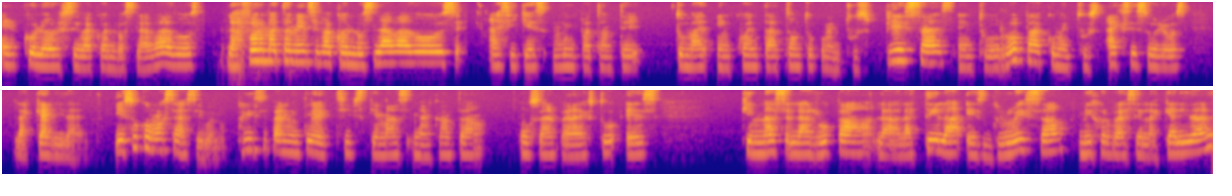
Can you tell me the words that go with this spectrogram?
el color se va con los lavados, la forma también se va con los lavados, así que es muy importante tomar en cuenta tanto como en tus piezas, en tu ropa, como en tus accesorios, la calidad. ¿Y eso cómo se hace? Bueno, principalmente el tips que más me encanta usar para esto es que más la ropa, la, la tela es gruesa, mejor va a ser la calidad,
